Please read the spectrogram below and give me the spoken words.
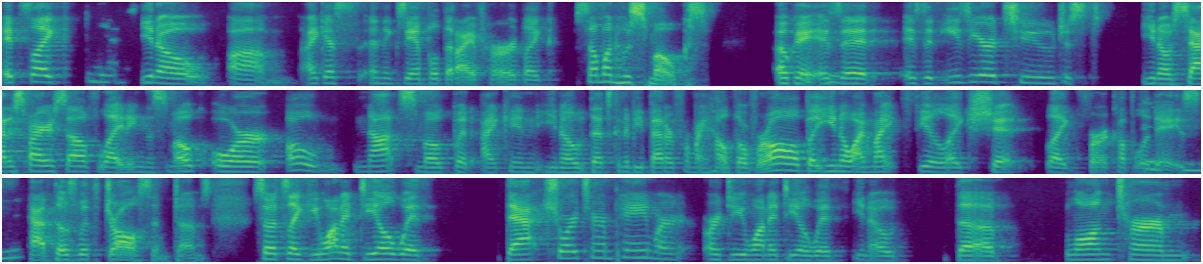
It's like, yes. you know, um, I guess an example that I've heard, like someone who smokes. Okay, mm-hmm. is it is it easier to just you know satisfy yourself lighting the smoke or oh not smoke but i can you know that's going to be better for my health overall but you know i might feel like shit like for a couple of days mm-hmm. have those withdrawal symptoms so it's like you want to deal with that short-term pain or or do you want to deal with you know the long-term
